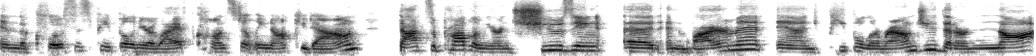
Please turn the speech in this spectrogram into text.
and the closest people in your life constantly knock you down, that's a problem. You're in choosing an environment and people around you that are not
